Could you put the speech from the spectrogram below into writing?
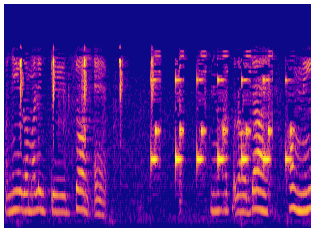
วันนี้เรามาเล่นเกมซ่อนแอบนี่นะครับเราได้ห้องนี้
